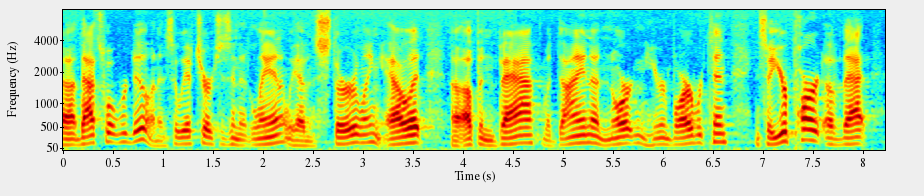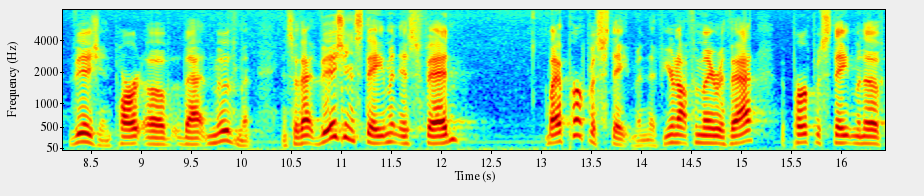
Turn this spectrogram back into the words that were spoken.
uh, that's what we're doing. And so we have churches in Atlanta, we have in Sterling, Ellet, uh, up in Bath, Medina, Norton, here in Barberton. And so you're part of that vision, part of that movement. And so that vision statement is fed by a purpose statement. If you're not familiar with that, the purpose statement of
